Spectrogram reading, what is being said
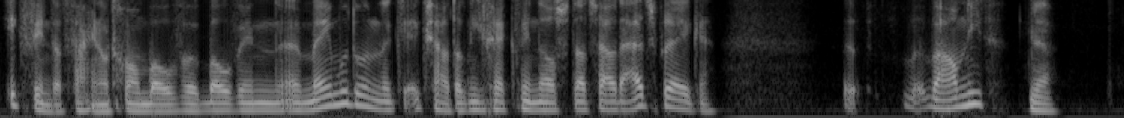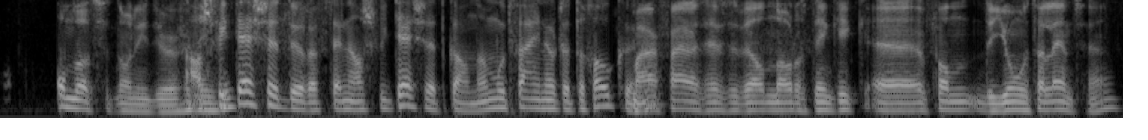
ik vind dat Feyenoord gewoon boven, bovenin uh, mee moet doen. Ik, ik zou het ook niet gek vinden als ze dat zouden uitspreken. waarom niet? Ja omdat ze het nog niet durven. Als Vitesse het durft en als Vitesse het kan, dan moet Feyenoord het toch ook kunnen. Maar Feyenoord heeft het wel nodig, denk ik, uh, van de jonge talenten.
